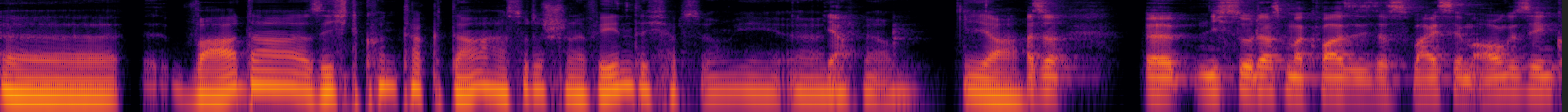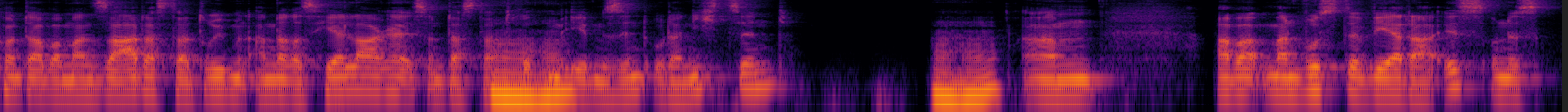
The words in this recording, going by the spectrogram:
Äh, war da Sichtkontakt da? Hast du das schon erwähnt? Ich habe es irgendwie äh, Ja. nicht mehr. Ja. Also äh, nicht so, dass man quasi das Weiße im Auge sehen konnte, aber man sah, dass da drüben ein anderes Heerlager ist und dass da Aha. Truppen eben sind oder nicht sind. Ähm, aber man wusste, wer da ist und es,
